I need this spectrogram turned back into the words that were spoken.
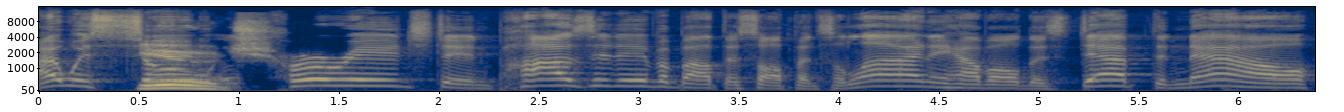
I was so Huge. encouraged and positive about this offensive line. They have all this depth. And now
